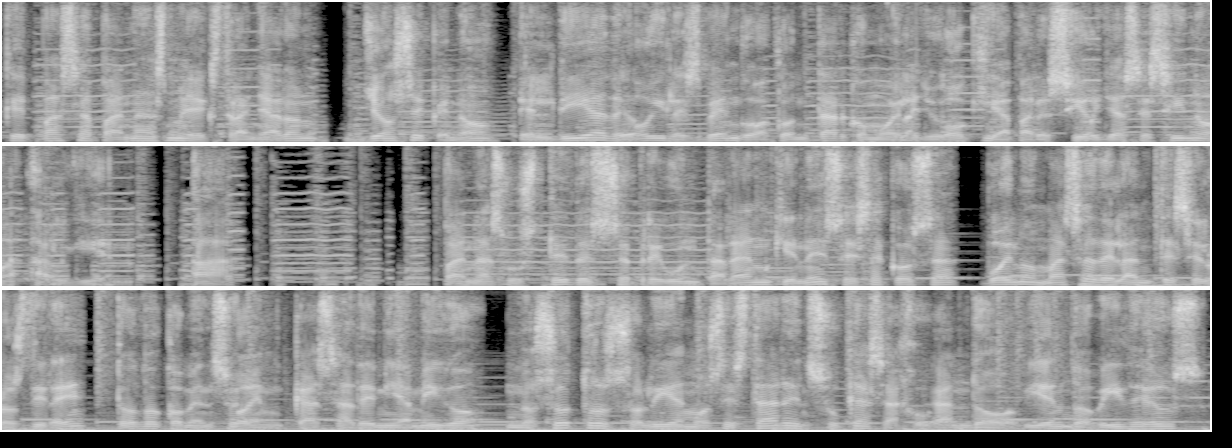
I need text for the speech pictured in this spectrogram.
¿Qué pasa panas? ¿Me extrañaron? Yo sé que no, el día de hoy les vengo a contar cómo el Ayuoki apareció y asesinó a alguien. Ah. Ustedes se preguntarán quién es esa cosa, bueno más adelante se los diré, todo comenzó en casa de mi amigo, nosotros solíamos estar en su casa jugando o viendo vídeos,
